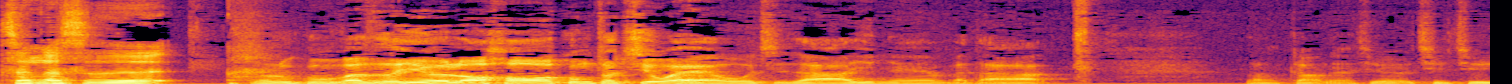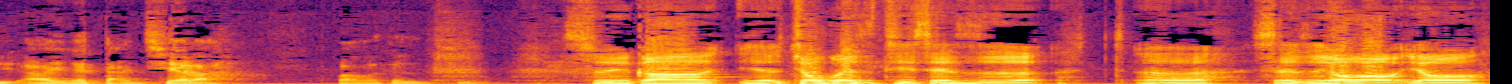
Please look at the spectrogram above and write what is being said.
真的是，侬如果勿是有老好个工作机会，我其实也应该勿大，哪能讲呢？就就就也应该胆怯啦，帮个搿事体。所以讲，有交关事体侪是，呃，侪是要要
